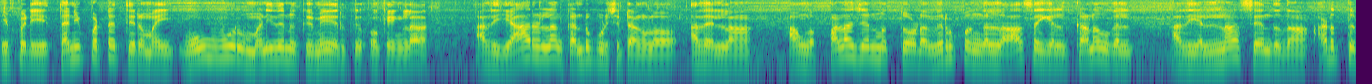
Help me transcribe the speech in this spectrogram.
இப்படி தனிப்பட்ட திறமை ஒவ்வொரு மனிதனுக்குமே இருக்குது ஓகேங்களா? அது யாரெல்லாம் கண்டுபிடிச்சிட்டாங்களோ அதெல்லாம் அவங்க பல ஜென்மத்தோட விருப்பங்கள் ஆசைகள் கனவுகள் அது எல்லாம் சேர்ந்து தான் அடுத்த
